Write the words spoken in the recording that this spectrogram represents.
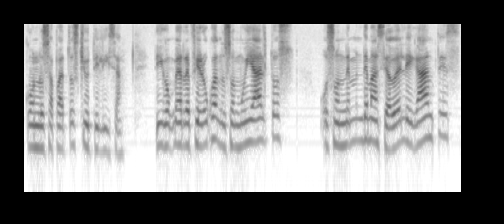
con los zapatos que utiliza. Digo, me refiero cuando son muy altos o son demasiado elegantes.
